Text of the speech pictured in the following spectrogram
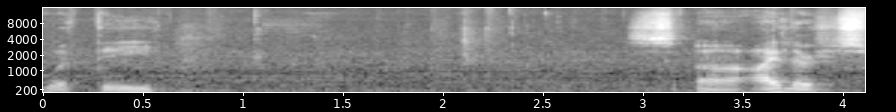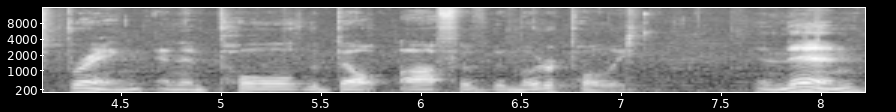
with the uh, idler spring and then pull the belt off of the motor pulley. And then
